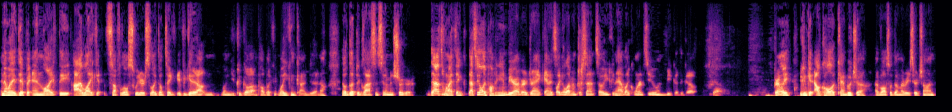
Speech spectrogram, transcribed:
And then when they dip it in like the, I like it stuff a little sweeter. So like they'll take if you get it out and when you could go out in public. Well, you can kind of do that now. They'll dip the glass in cinnamon sugar. That's when I think that's the only pumpkin beer I've ever drank, and it's like eleven percent. So you can have like one or two and be good to go. Yeah. Apparently, you can get alcoholic kombucha. I've also done my research on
